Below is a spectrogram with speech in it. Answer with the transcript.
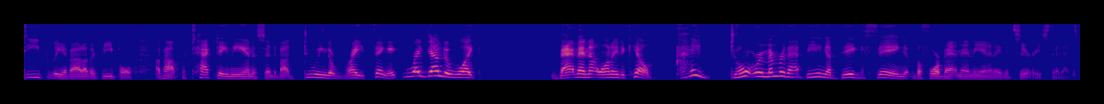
deeply about other people, about protecting the innocent, about doing the right thing. It, right down to like Batman not wanting to kill. I don't remember that being a big thing before Batman the Animated Series did it.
